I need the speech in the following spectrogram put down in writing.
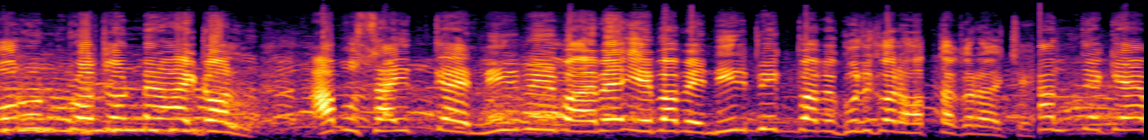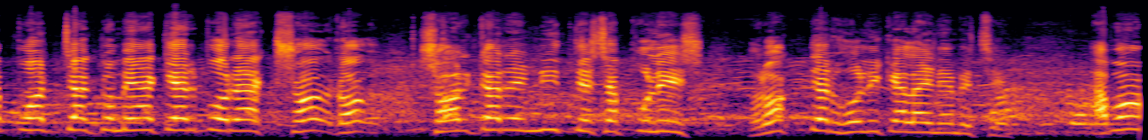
তরুণ প্রজন্মের আইডল আবু সাইদকে নির্ভীকভাবে, এভাবে নির্ভীকভাবে গুলি করে হত্যা করা হয়েছে। এখান থেকে পর্যায়ক্রমে একের পর এক সরকারের নির্দেশে পুলিশ রক্তের হোলি খেলায় নেমেছে এবং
